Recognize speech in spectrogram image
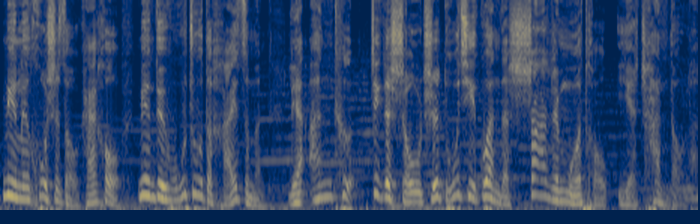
命令护士走开后，面对无助的孩子们，连安特这个手持毒气罐的杀人魔头也颤抖了。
